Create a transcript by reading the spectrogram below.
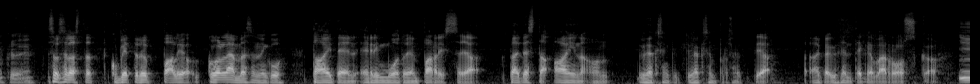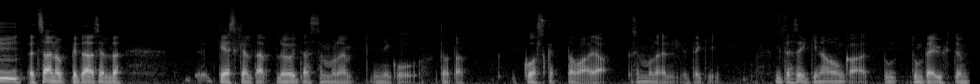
Okay. Se on sellaista, että kun viettänyt paljon koko elämänsä niinku taiteen eri muotojen parissa ja taiteesta aina on 99 prosenttia aika yhdentekevää roskaa. Mm. Että aina pitää sieltä keskeltä löytää semmoinen niin kuin, tota, koskettava ja semmoinen jotenkin, mitä se ikinä onkaan, että tun- tuntee yhteen,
